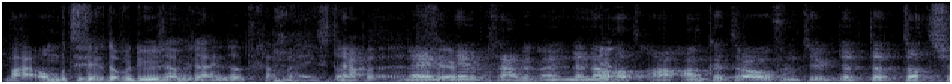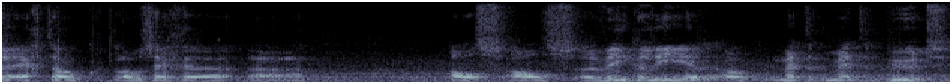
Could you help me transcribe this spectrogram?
Maar om te zeggen dat we duurzaam zijn, dat gaat maar één stap Ja, eh, nee, ver. nee, dat begrijp ik. En nou Ja. had Anke het erover natuurlijk dat, dat, dat ze echt ook, laten we zeggen, eh, als, als winkelier, ook met de, met de buurt,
